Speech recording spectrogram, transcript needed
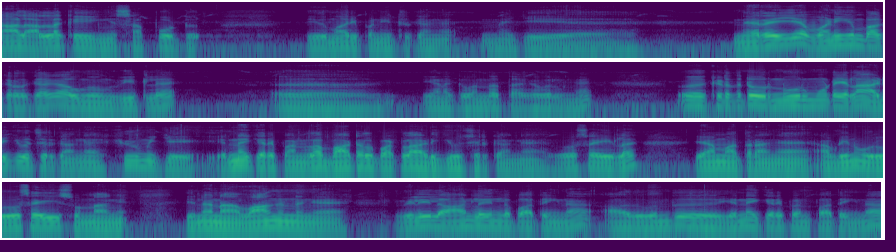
நாலு அல்லக்கைங்க சப்போர்ட்டு இது மாதிரி பண்ணிகிட்ருக்காங்க இன்றைக்கி நிறைய வணிகம் பார்க்குறதுக்காக அவங்கவுங்க வீட்டில் எனக்கு வந்த தகவலுங்க. கிட்டத்தட்ட ஒரு நூறு மூட்டையெல்லாம் அடுக்கி வச்சுருக்காங்க. ஹியூமிக்கு எண்ணெய் கரைப்பான்லாம் பாட்டில் பாட்டிலாக அடுக்கி வச்சுருக்காங்க. விவசாயிகளை ஏமாத்துறாங்க அப்படின்னு ஒரு விவசாயி சொன்னாங்க. என்ன நான் வாங்கினேங்க வெளியில் ஆன்லைனில் பார்த்தீங்கன்னா அது வந்து எண்ணெய் கரைப்பான் பார்த்தீங்கன்னா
